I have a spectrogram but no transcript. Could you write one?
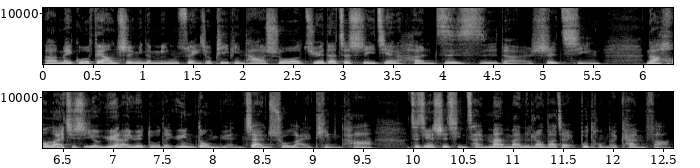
呃美国非常知名的名嘴，就批评他说，觉得这是一件很自私的事情。那后来其实有越来越多的运动员站出来挺他，这件事情才慢慢的让大家有不同的看法。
